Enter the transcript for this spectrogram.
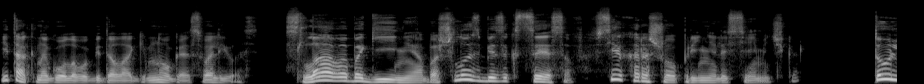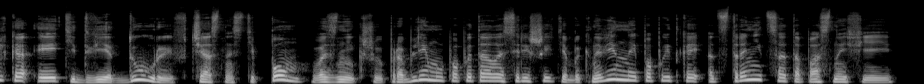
И так на голову бедолаги многое свалилось. Слава богине, обошлось без эксцессов, все хорошо приняли семечко. Только эти две дуры, в частности Пом, возникшую проблему попыталась решить обыкновенной попыткой отстраниться от опасной феи,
